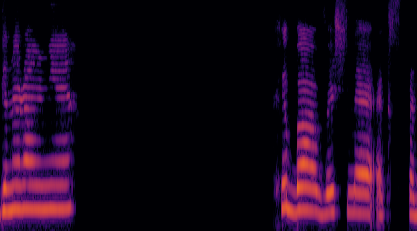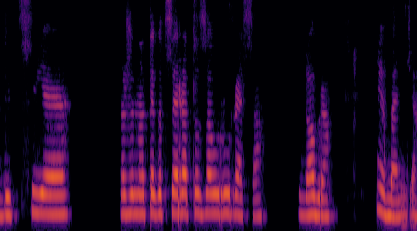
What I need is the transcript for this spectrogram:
Generalnie chyba wyślę ekspedycję może na tego Ceratosaururesa. Dobra, niech będzie.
